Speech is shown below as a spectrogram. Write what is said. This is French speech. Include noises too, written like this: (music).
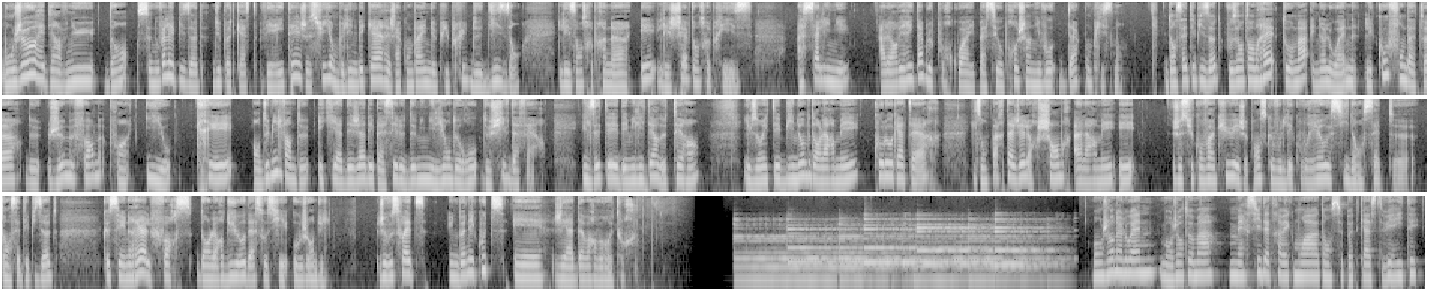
Bonjour et bienvenue dans ce nouvel épisode du podcast Vérité. Je suis Ombeline Becker et j'accompagne depuis plus de dix ans les entrepreneurs et les chefs d'entreprise à s'aligner à leur véritable pourquoi et passer au prochain niveau d'accomplissement. Dans cet épisode, vous entendrez Thomas et Nolwenn, les cofondateurs de je me forme.io, créé en 2022 et qui a déjà dépassé le demi-million d'euros de chiffre d'affaires. Ils étaient des militaires de terrain ils ont été binômes dans l'armée, colocataires. Ils ont partagé leur chambre à l'armée et je suis convaincue, et je pense que vous le découvrirez aussi dans, cette, euh, dans cet épisode, que c'est une réelle force dans leur duo d'associés aujourd'hui. Je vous souhaite une bonne écoute et j'ai hâte d'avoir vos retours. Bonjour Nolwenn, bonjour Thomas, merci d'être avec moi dans ce podcast Vérité.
